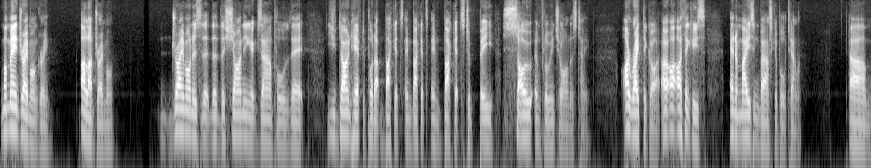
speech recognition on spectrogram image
my man Draymond Green. I love Draymond. Draymond is the, the, the shining example that you don't have to put up buckets and buckets and buckets to be so influential on his team. I rate the guy. I, I think he's an amazing basketball talent. Um,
